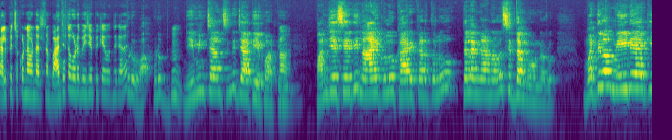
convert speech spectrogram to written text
కల్పించకుండా ఉండాల్సిన బాధ్యత కూడా బీజేపీకే ఉంది కదా? ఇప్పుడు ఇప్పుడు నియమించాల్సింది జాతీయ పార్టీ. పనిచేసేది నాయకులు కార్యకర్తలు తెలంగాణలో సిద్ధంగా ఉన్నారు. మధ్యలో మీడియాకి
